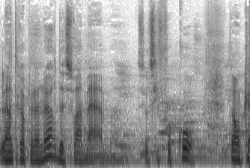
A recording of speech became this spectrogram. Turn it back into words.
l'entrepreneur de soi-même. C'est aussi Foucault. Donc,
